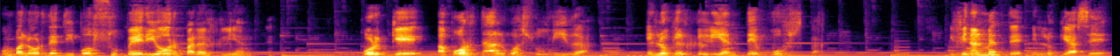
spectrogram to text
un valor de tipo superior para el cliente, porque aporta algo a su vida, es lo que el cliente busca. Y finalmente es lo que hace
